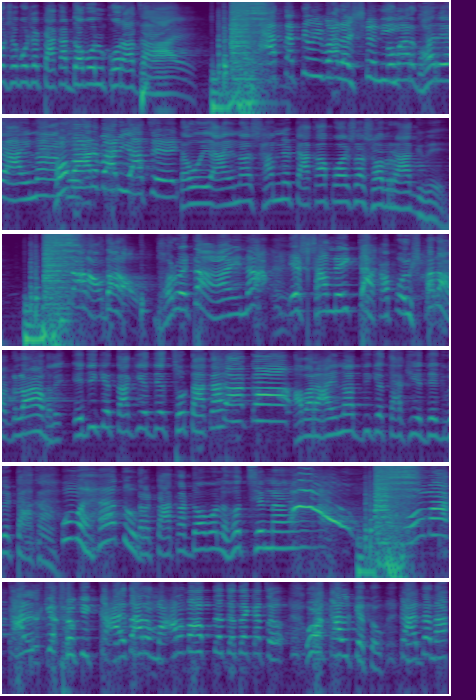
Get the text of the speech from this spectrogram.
বসে বসে টাকা ডবল করা যায়। আচ্ছা তুমি বলো শুনি। তোমার ঘরে আয়না তোমার বাড়ি আছে? তা ওই আয়নার সামনে টাকা পয়সা সব রাখবে। দাঁড়াও দাঁড়াও ধরো এটা আয়না এর সামনে এই টাকা পয়সা রাখলাম। তাহলে এদিকে তাকিয়ে দেখছ টাকা? টাকা? আবার আয়নার দিকে তাকিয়ে দেখবে টাকা। উমা হ্যাঁ তো। তাহলে টাকা ডবল হচ্ছে না। ওমা কালকে তো কি কায়দার মার মারতেছে দেখেছ? ও কালকে তো কাজটা না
